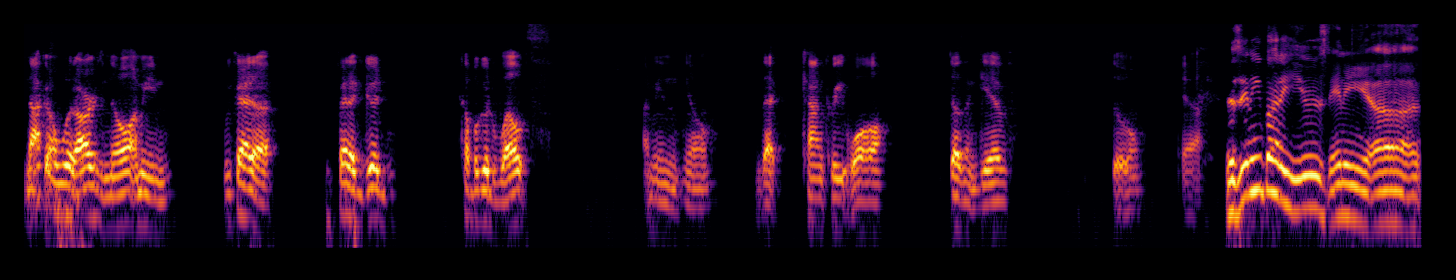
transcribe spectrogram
Knock on wood, ours no. I mean, we've had a we've had a good couple good welts. I mean, you know, that concrete wall doesn't give. So yeah. Has anybody used any uh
